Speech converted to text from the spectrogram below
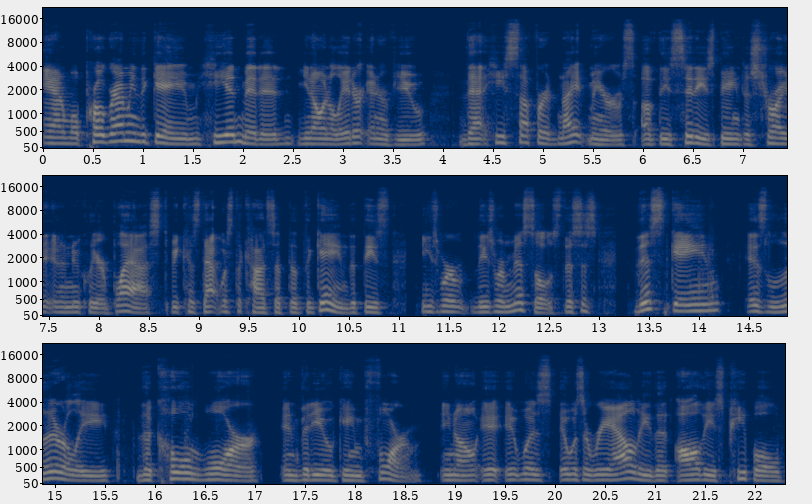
And while programming the game, he admitted, you know, in a later interview, that he suffered nightmares of these cities being destroyed in a nuclear blast because that was the concept of the game that these these were these were missiles. This is this game is literally the Cold War in video game form. You know, it, it was it was a reality that all these people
